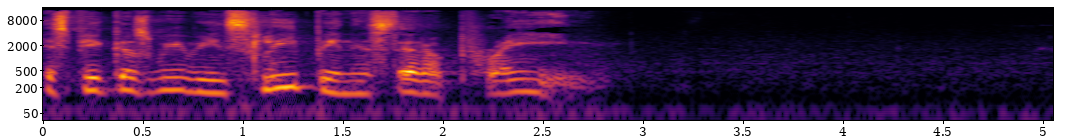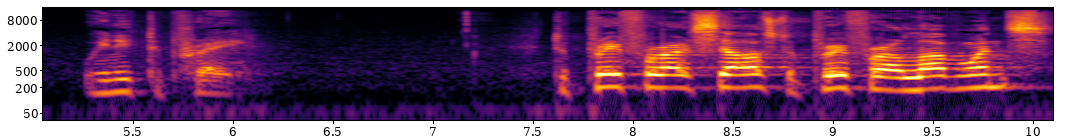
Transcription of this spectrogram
is because we've been sleeping instead of praying. We need to pray. To pray for ourselves, to pray for our loved ones.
